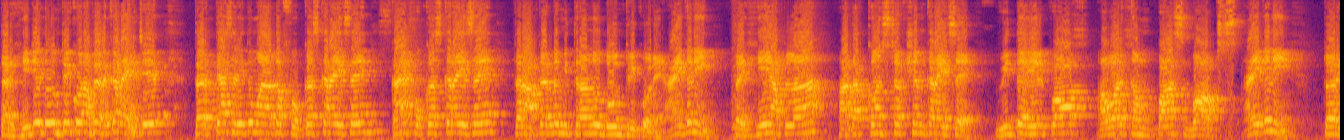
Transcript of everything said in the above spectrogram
तर हे जे दोन त्रिकोण आपल्याला काढायचे तर त्यासाठी तुम्हाला आता फोकस करायचंय. काय फोकस करायचंय? तर आपल्याकडे मित्रांनो दोन त्रिकोण आहे. आहे का नाही? तर हे आपला आता कन्स्ट्रक्शन करायचंय. With the help of our compass box आहे का नाही? तर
